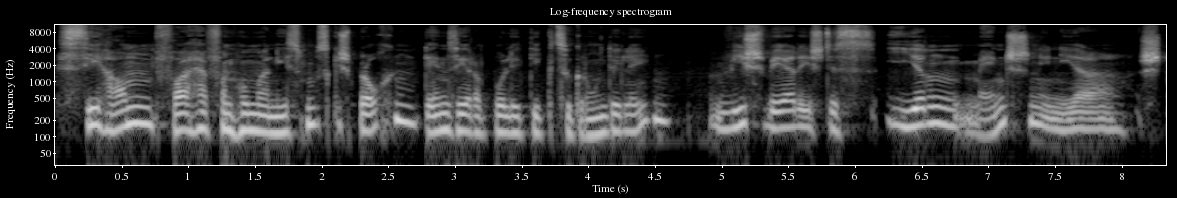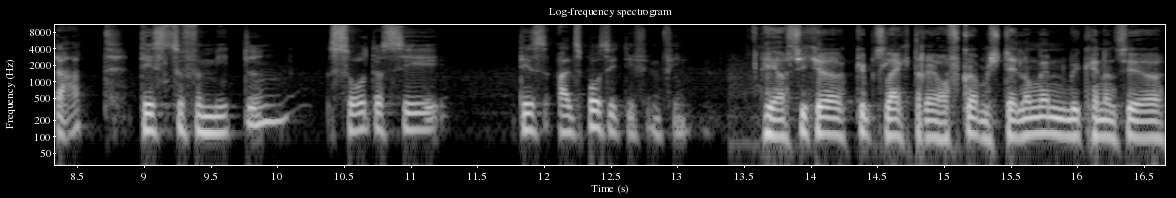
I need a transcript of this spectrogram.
Sie haben vorher von Humanismus gesprochen, den Sie Ihrer Politik zugrunde legen. Wie schwer ist es Ihren Menschen in Ihrer Stadt, das zu vermitteln, so dass Sie das als positiv empfinden? Ja, sicher gibt es leichtere Aufgabenstellungen. Wir kennen sie ja,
